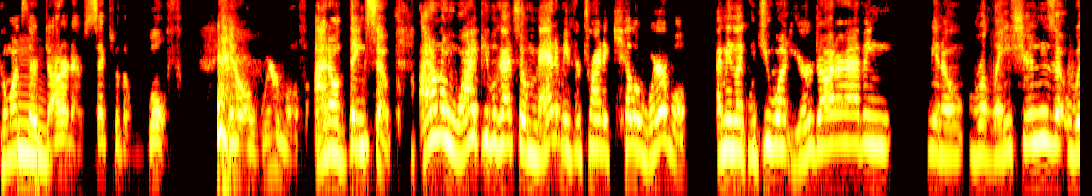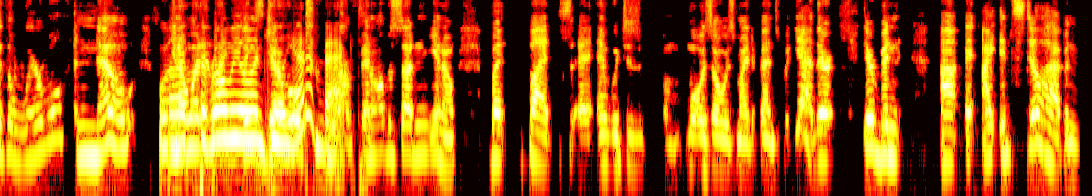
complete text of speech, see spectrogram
Who wants mm. their daughter to have sex with a wolf? you know, a werewolf. I don't think so. I don't know why people got so mad at me for trying to kill a werewolf. I mean, like, would you want your daughter having, you know, relations with a werewolf? No. Well, you know what? The Romeo and Juliet effect. And all of a sudden, you know, but but and which is what was always my defense. But yeah, there there have been, uh, I it still happens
